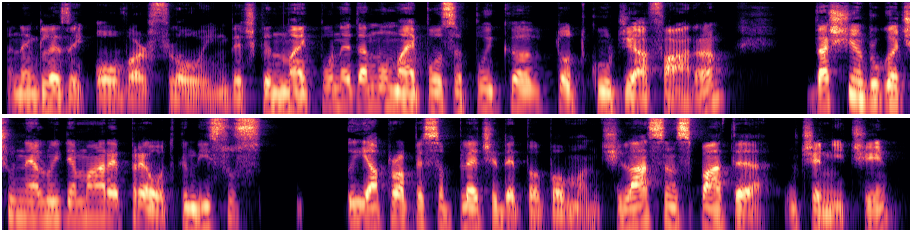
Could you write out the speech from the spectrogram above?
în engleză e overflowing. Deci când mai pune, dar nu mai poți să pui că tot curge afară. Dar și în rugăciunea lui de mare preot, când Isus îi aproape să plece de pe pământ și lasă în spate ucenicii,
